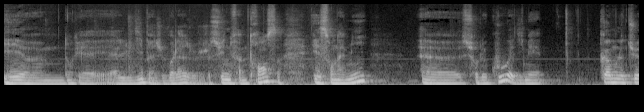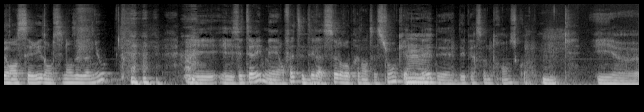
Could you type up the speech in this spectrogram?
Et donc, elle, lui dit bah, Voilà, je, je suis une femme trans. Et son amie, euh, sur le coup, elle dit Mais comme le tueur en série dans Le silence des agneaux Et, et c'est terrible, mais en fait, c'était la seule représentation qu'elle Mm. avait des, des personnes trans. Quoi. Mm. Et euh,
